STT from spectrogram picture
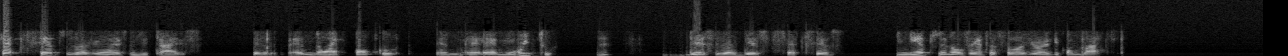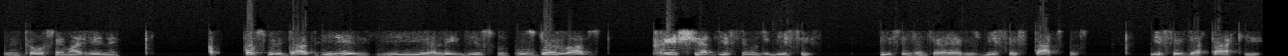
700 aviões militares. Não é pouco, é, é, é muito. Né? Desses, desses 700, 590 são aviões de combate. Então você imagine a possibilidade, e, e além disso, os dois lados recheadíssimos de mísseis, mísseis antiaéreos, mísseis táticos, mísseis de ataque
